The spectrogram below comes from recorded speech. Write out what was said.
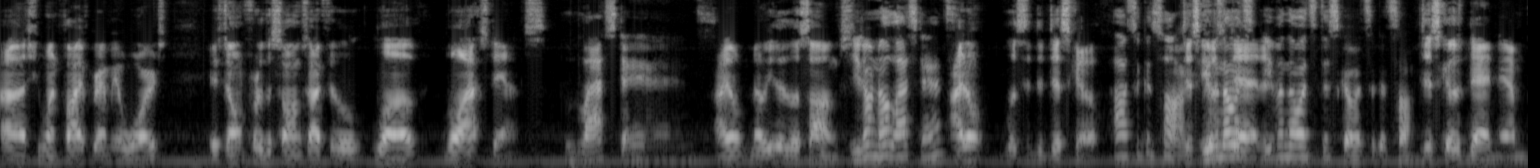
Uh, she won five Grammy awards. Is known for the songs "I Feel Love," "The Last Dance." Last Dance. I don't know either of those songs. You don't know Last Dance? I don't listen to disco. Oh, it's a good song. Disco's even though dead. it's even though it's disco, it's a good song. Disco's dead, and I'm,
